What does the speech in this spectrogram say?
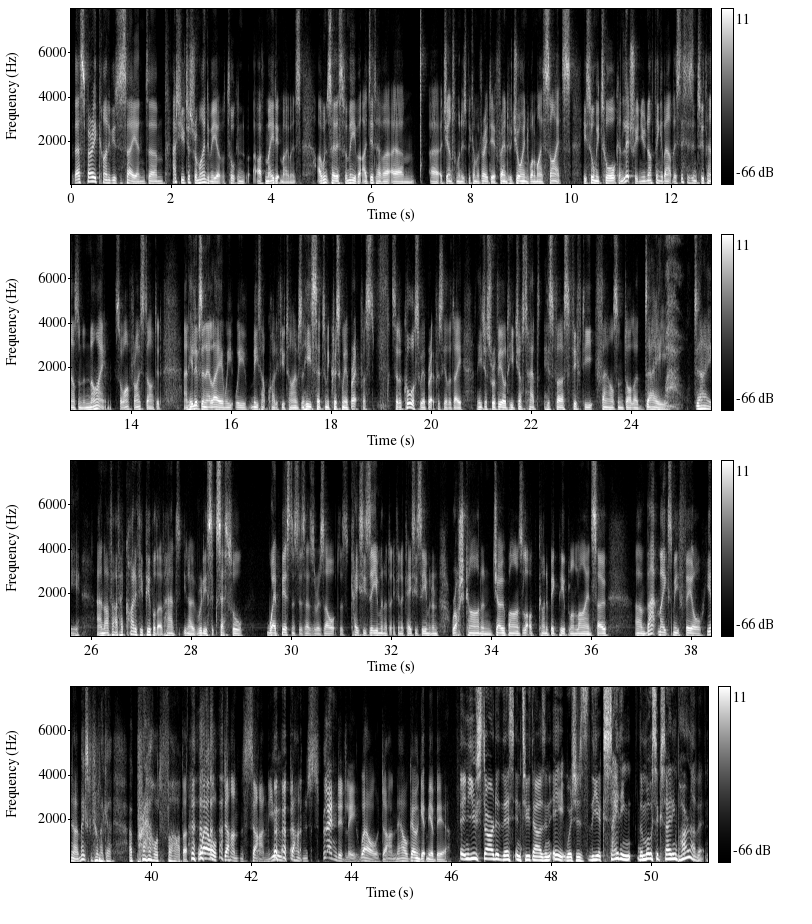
That's very kind of you to say. And um, actually, you've just reminded me of talking, I've made it moments. I wouldn't say this for me, but I did have a, um, a gentleman who's become a very dear friend who joined one of my sites. He saw me talk and literally knew nothing about this. This is in 2009, so after I started. And he lives in LA and we, we meet up quite a few times. And he said to me, Chris, can we have breakfast? I said, Of course. We had breakfast the other day. And he just revealed he just had his first $50,000 day. Wow. Day. And I've, I've had quite a few people that have had, you know, really successful web businesses as a result. There's Casey Zeman, I don't know if you know Casey Zeman, and Rosh Khan and Joe Barnes, a lot of kind of big people online. So um, that makes me feel, you know, it makes me feel like a, a proud father. Well done, son. You've done splendidly. Well done. Now go and get me a beer. And you started this in 2008, which is the exciting, the most exciting part of it.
